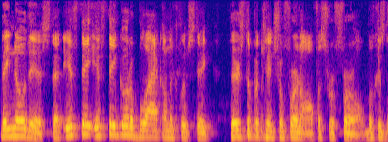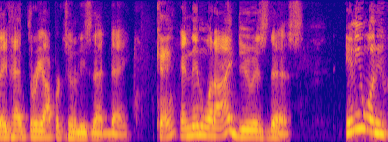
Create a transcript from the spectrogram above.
they know this that if they if they go to black on the clip stick, there's the potential for an office referral because they've had three opportunities that day. Okay. And then what I do is this. Anyone who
